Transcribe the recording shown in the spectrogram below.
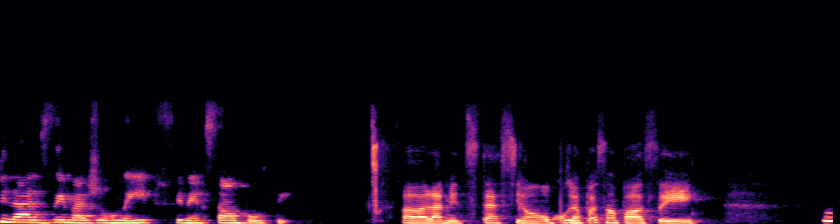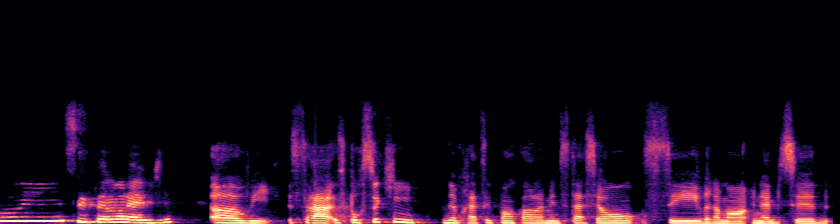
finaliser ma journée puis finir ça en beauté. Ah, la méditation, on pourrait pas s'en passer. Oui, c'est tellement la vie. Ah oui, ça, pour ceux qui ne pratiquent pas encore la méditation, c'est vraiment une habitude.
